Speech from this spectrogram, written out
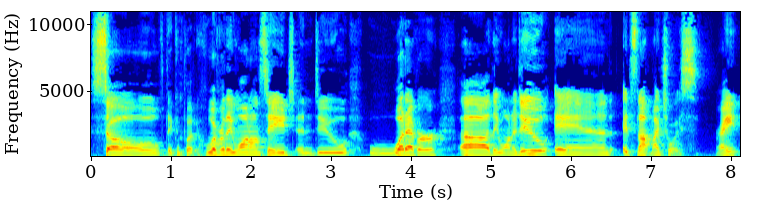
So they can put whoever they want on stage and do whatever uh, they want to do. And it's not my choice, right?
